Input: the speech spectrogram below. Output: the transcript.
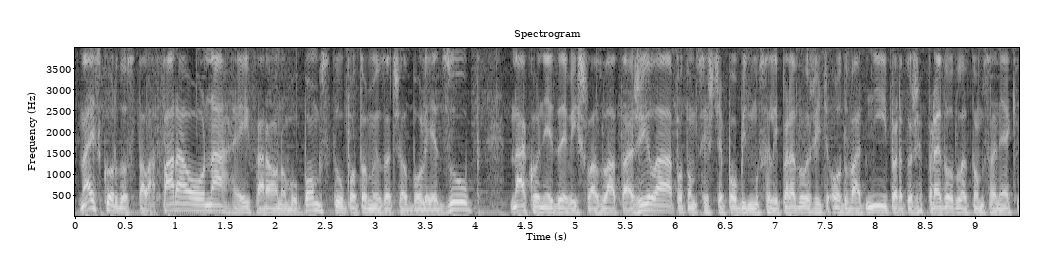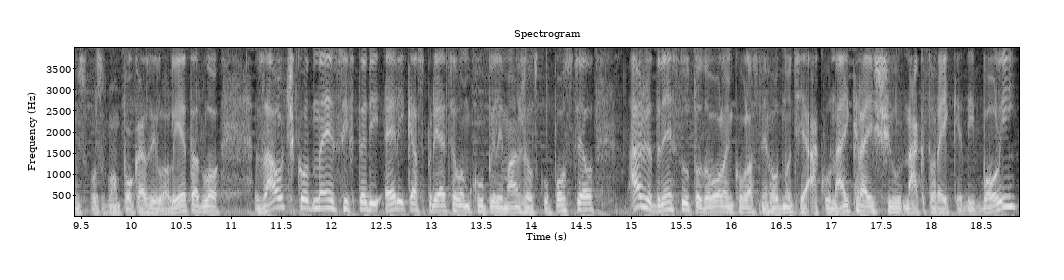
Najskôr dostala faraóna, hej, faraónovú pomstu, potom ju začal bolieť zub, nakoniec jej vyšla zlatá žila, potom si ešte pobyt museli predlžiť o dva dní, pretože pred odletom sa nejakým spôsobom pokazilo lietadlo. Za očkodné si vtedy Erika s priateľom kúpili manželskú postel a že dnes túto dovolenku vlastne hodnotia ako najkrajšiu, na ktorej kedy boli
